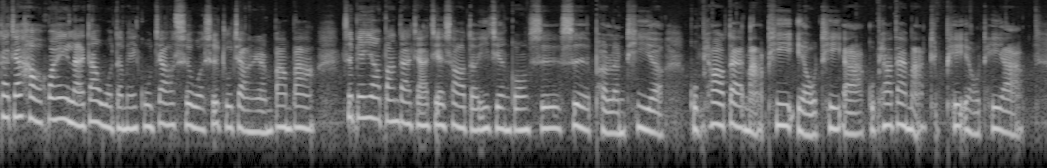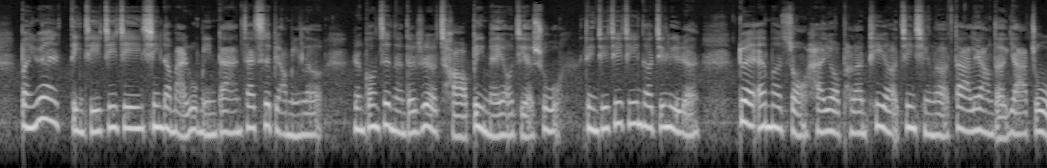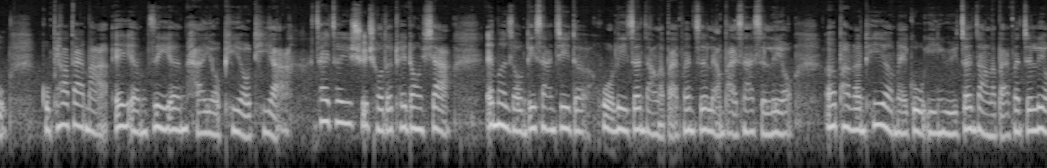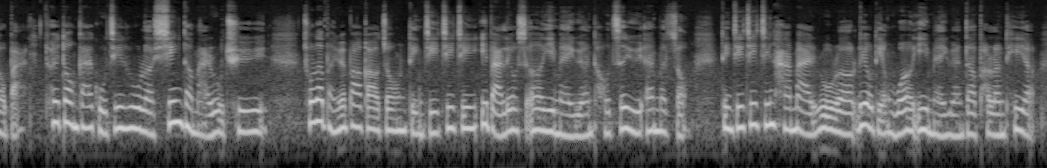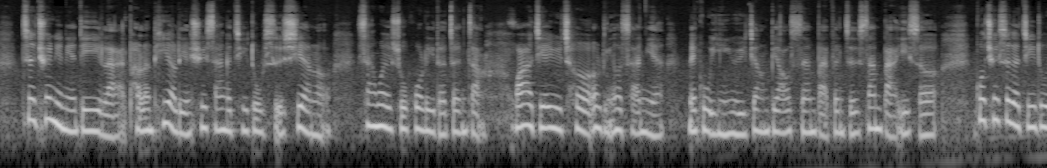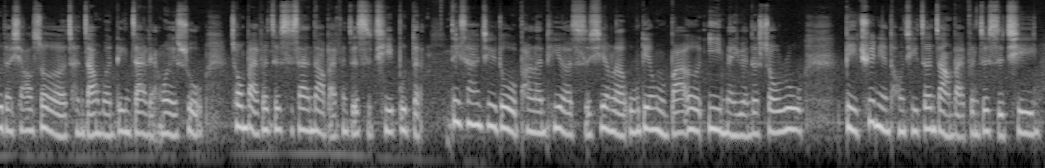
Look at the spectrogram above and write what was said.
大家好，欢迎来到我的美股教室，我是主讲人棒棒。这边要帮大家介绍的一间公司是 Palantir，股票代码 PLTR，股票代码 PLTR。本月顶级基金新的买入名单再次表明了人工智能的热潮并没有结束。顶级基金的经理人对 Amazon 还有 Palantir 进行了大量的压注，股票代码 AMZN 还有 POTR。在这一需求的推动下，Amazon 第三季的获利增长了百分之两百三十六，而 Palantir 每股盈余增长了百分之六百，推动该股进入了新的买入区域。除了本月报告中顶级基金一百六十二亿美元投资于 Amazon，顶级基金还买入了六点五二亿美元的 Palantir。自去年年底以来，Palantir 连续三个季度实现了三位数获利的增长。华尔街预测，二零二三年每股盈余将飙升百分之三百一十二。过去四个季度的销售额成长稳定在两位数，从百分之十三到百分之十七不等。第三季度，Palantir 实现了五点五八二亿美元的收入，比去年同期增长百分之十七。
